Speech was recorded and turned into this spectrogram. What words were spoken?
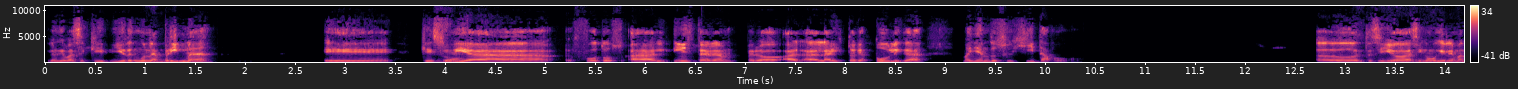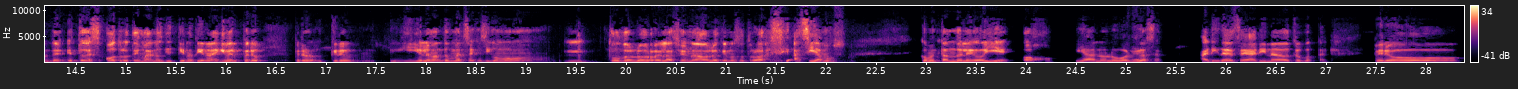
Lo que pasa es que yo tengo una prima eh, que subía fotos al Instagram, pero a, a las historias públicas, bañando su hijita, po. Oh, entonces yo así como que le mandé, esto es otro tema no, que no tiene nada que ver, pero, pero creo, y yo le mandé un mensaje así como todo lo relacionado a lo que nosotros hacíamos, comentándole, oye, ojo, ya no lo volvió a hacer. Harina de esa harina de otro costal. Pero,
